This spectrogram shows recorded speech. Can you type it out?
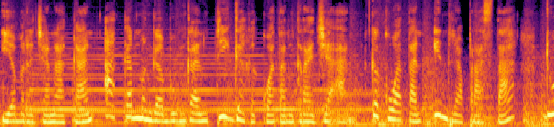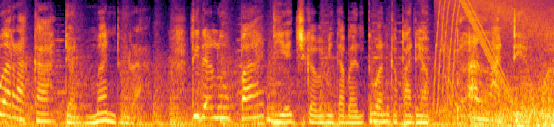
Ia merencanakan akan menggabungkan tiga kekuatan kerajaan. Kekuatan Indraprasta, Dwaraka, dan Mandura. Tidak lupa dia juga meminta bantuan kepada Baladewa.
